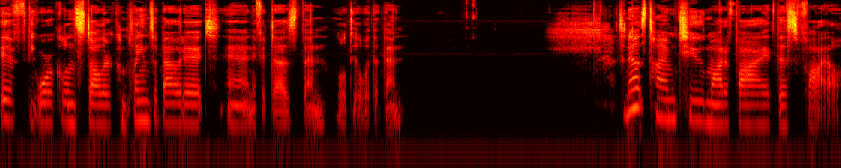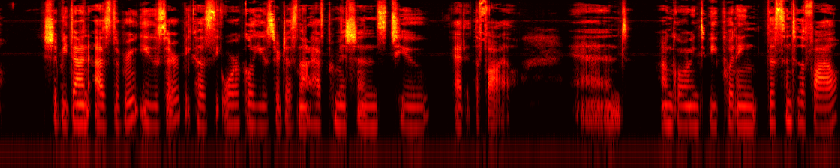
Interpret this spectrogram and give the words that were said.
if the Oracle installer complains about it, and if it does, then we'll deal with it then. So now it's time to modify this file It should be done as the root user because the Oracle user does not have permissions to edit the file. And I'm going to be putting this into the file,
